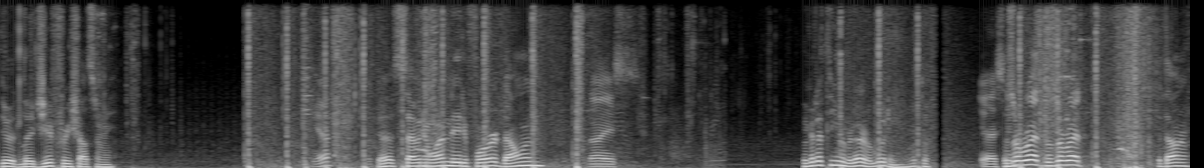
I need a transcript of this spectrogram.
Dude, legit free shots for me. Yeah. Yeah, 71, 84, down one. Nice. Look at that team over there looting. What the f? Yeah. I see. Those are red. Those are red. Get down him.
